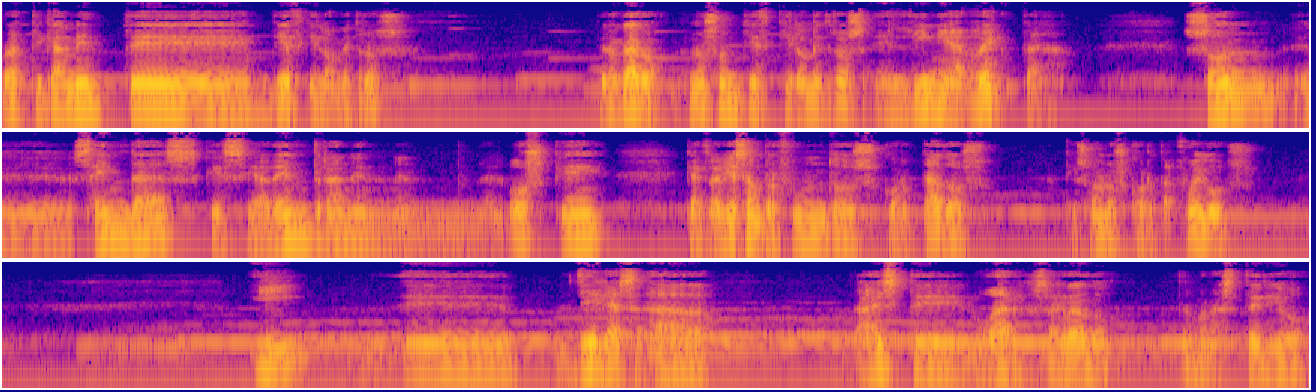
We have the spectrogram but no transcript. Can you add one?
prácticamente 10 kilómetros. Pero claro, no son 10 kilómetros en línea recta. Son eh, sendas que se adentran en, el bosque, que atraviesan profundos cortados, que son los cortafuegos. Y eh, llegas a, a este lugar sagrado, el monasterio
